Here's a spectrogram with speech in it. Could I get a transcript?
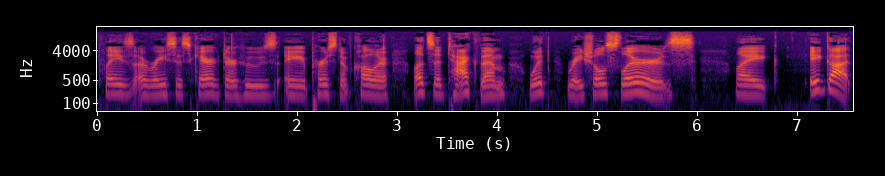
plays a racist character who's a person of color let's attack them with racial slurs like it got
